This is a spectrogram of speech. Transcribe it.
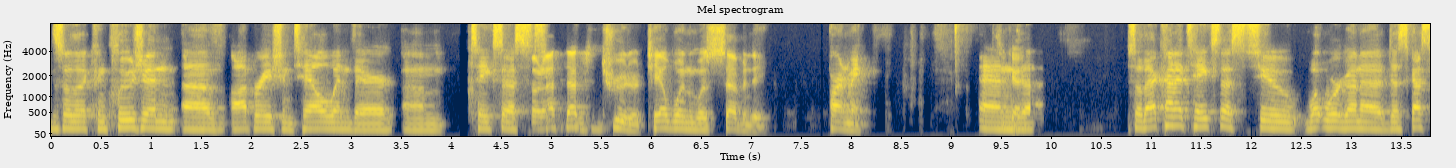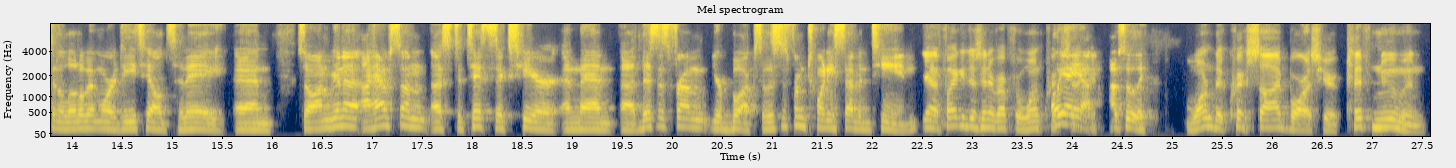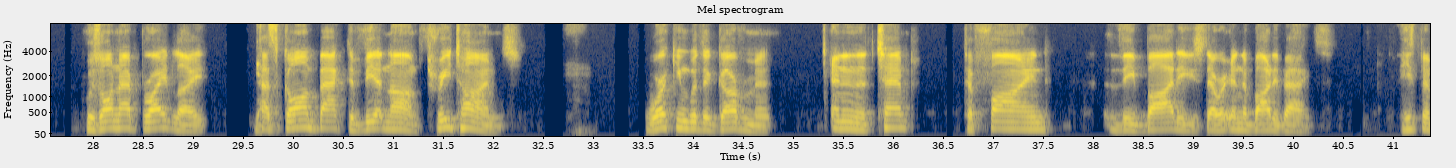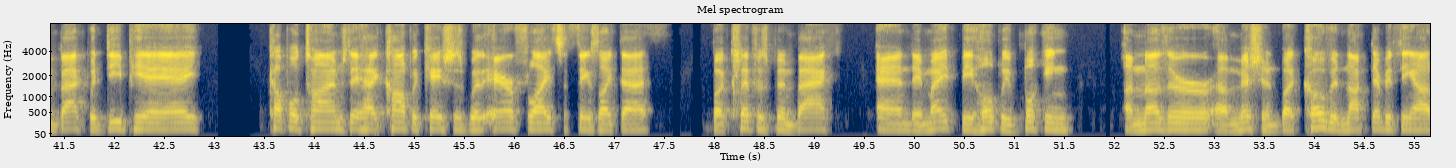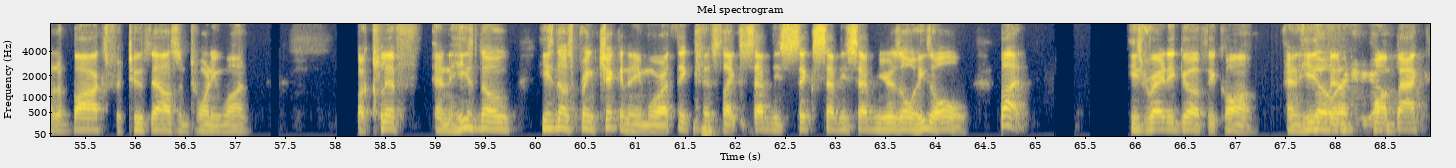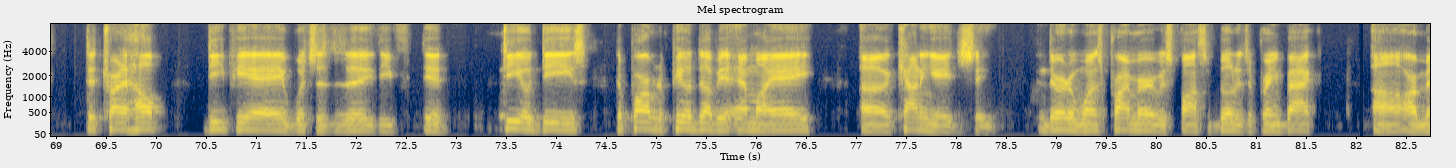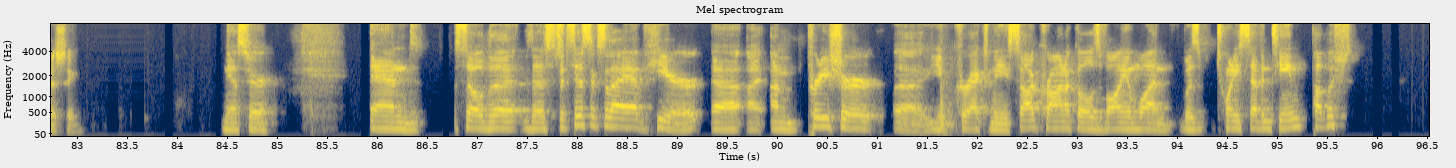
so the conclusion of Operation Tailwind there um, takes us. So that, that's intruder. Tailwind was seventy. Pardon me. And okay. uh, so that kind of takes us to what we're going to discuss in a little bit more detail today. And so I'm going to, I have some uh, statistics here. And then uh, this is from your book. So this is from 2017. Yeah. If I could just interrupt for one quick Oh, yeah, second. yeah, absolutely. One of the quick sidebars here Cliff Newman, who's on that bright light, yes. has gone back to Vietnam three times, working with the government in an attempt to find the bodies that were in the body bags. He's been back with DPAA. A couple times they had complications with air flights and things like that. But Cliff has been back and they might be hopefully booking another uh, mission. But COVID knocked everything out of the box for 2021. But Cliff, and he's no he's no spring chicken anymore. I think Cliff's like 76, 77 years old. He's old, but he's ready to go if they call him and he's Still been going back to try to help DPA, which is the the, the DoD's Department of POW MIA uh, accounting agency, and they're the ones' primary responsibility to bring back uh, are missing. Yes, sir. And so the the statistics that I have here, uh, I, am pretty sure uh, you correct me. SOG Chronicles Volume One was 2017 published.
